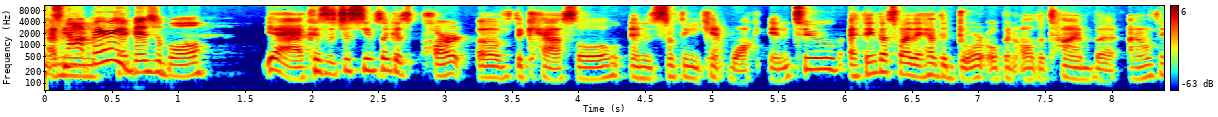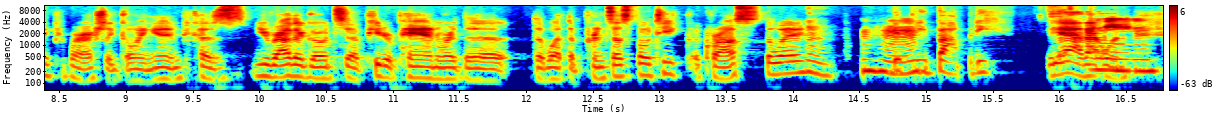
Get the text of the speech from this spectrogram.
I It's not mean, very tech- visible. Yeah, because it just seems like it's part of the castle and it's something you can't walk into. I think that's why they have the door open all the time, but I don't think people are actually going in because you'd rather go to Peter Pan or the the what the Princess Boutique across the way. Mm. Mhm. Bippity boppity. Yeah, that I one. mean,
